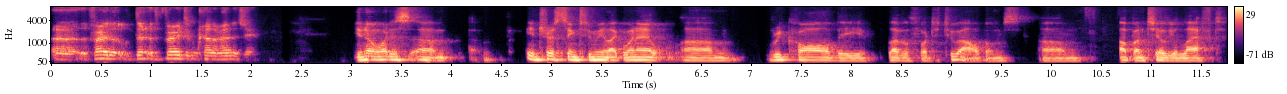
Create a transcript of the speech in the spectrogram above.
uh, very little, very different kind of energy. You know what is um, interesting to me like when i um, recall the level 42 albums um, up until you left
